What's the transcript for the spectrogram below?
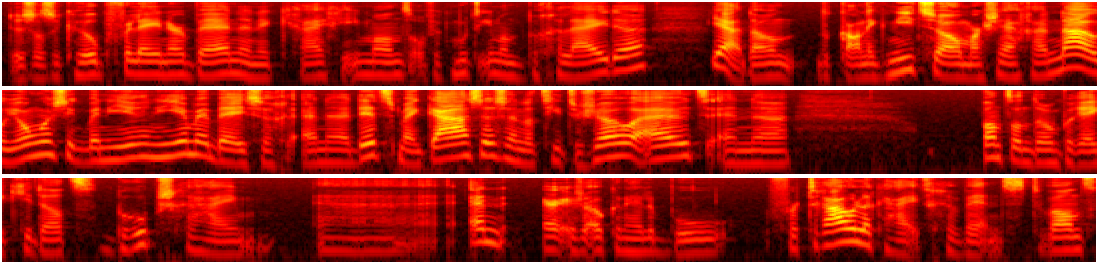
Dus als ik hulpverlener ben en ik krijg iemand of ik moet iemand begeleiden, ja, dan kan ik niet zomaar zeggen: Nou jongens, ik ben hier en hier mee bezig en uh, dit is mijn casus en dat ziet er zo uit. En, uh, want dan doorbreek je dat beroepsgeheim. Uh, en er is ook een heleboel vertrouwelijkheid gewenst. Want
